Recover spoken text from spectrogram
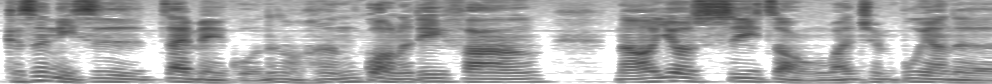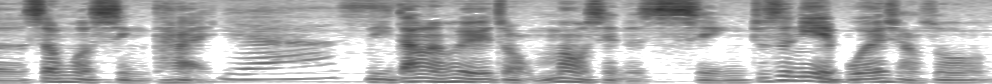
可是你是在美国那种很广的地方，然后又是一种完全不一样的生活形态，Yes. 你当然会有一种冒险的心，就是你也不会想说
